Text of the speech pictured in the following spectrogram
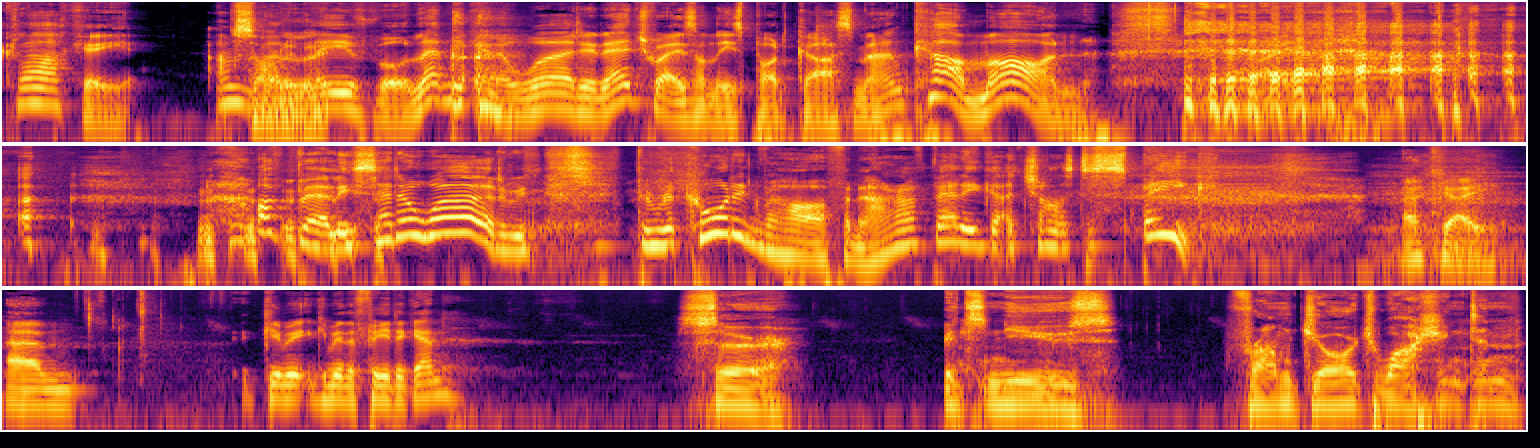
Clarky, Sorry, unbelievable. Let me get a word in edgeways on these podcasts, man. Come on. I've barely said a word. We've been recording for half an hour. I've barely got a chance to speak. Okay, um, give me give me the feed again. Sir, it's news from George Washington.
